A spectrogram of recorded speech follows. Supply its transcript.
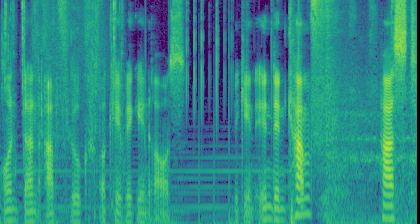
und dann Abflug. Okay, wir gehen raus. Wir gehen in den Kampf. Passt.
